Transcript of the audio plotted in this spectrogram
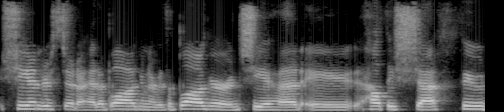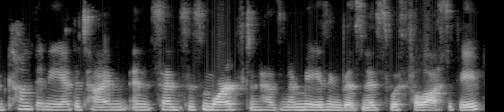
She understood I had a blog and I was a blogger, and she had a healthy chef food company at the time, and since has morphed and has an amazing business with Philosophie.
